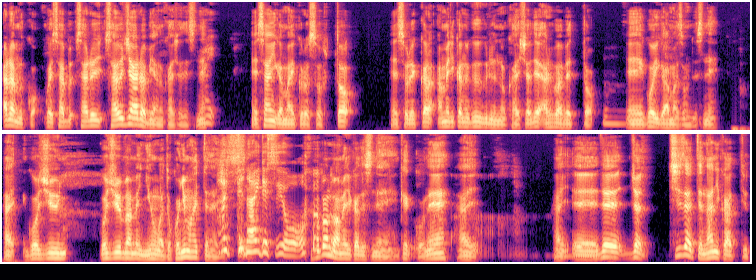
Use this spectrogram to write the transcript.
アラムコ。これサブサルサウジアラビアの会社ですね。はい。えー3位がマイクロソフト、えーそれからアメリカのグーグルの会社でアルファベット、うんえー5位がアマゾンですね。はい。50、50番目に日本はどこにも入ってないです。入ってないですよ。ほとんどアメリカですね。結構ね。はい。はい。えーで、じゃあ、知財って何かっていう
